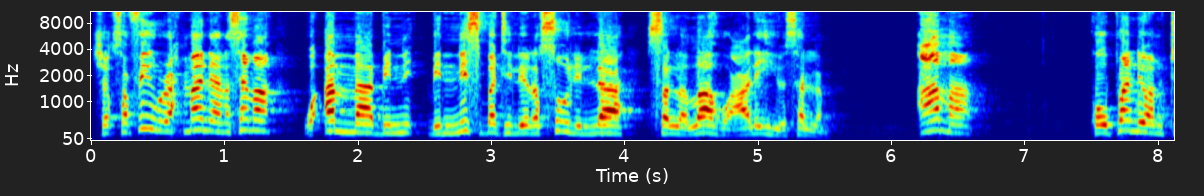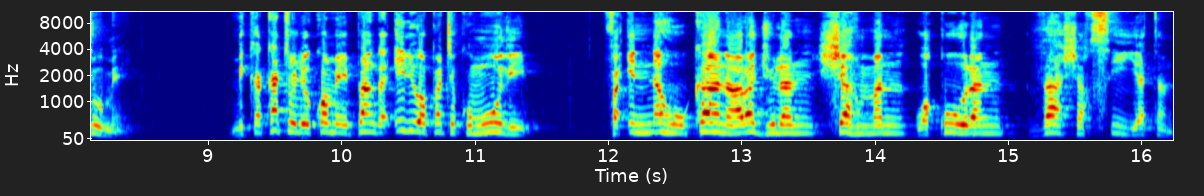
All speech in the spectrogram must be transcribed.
shekh safiru rahmani anasema wa bin- binisbati lirasulillah salllahu alaihi wasallam ama kwa upande wa mtume mikakati waliokuwa wameipanga ili wapate kumuudhi fainahu kana rajulan shahman waquran dha shakhsiyatan.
